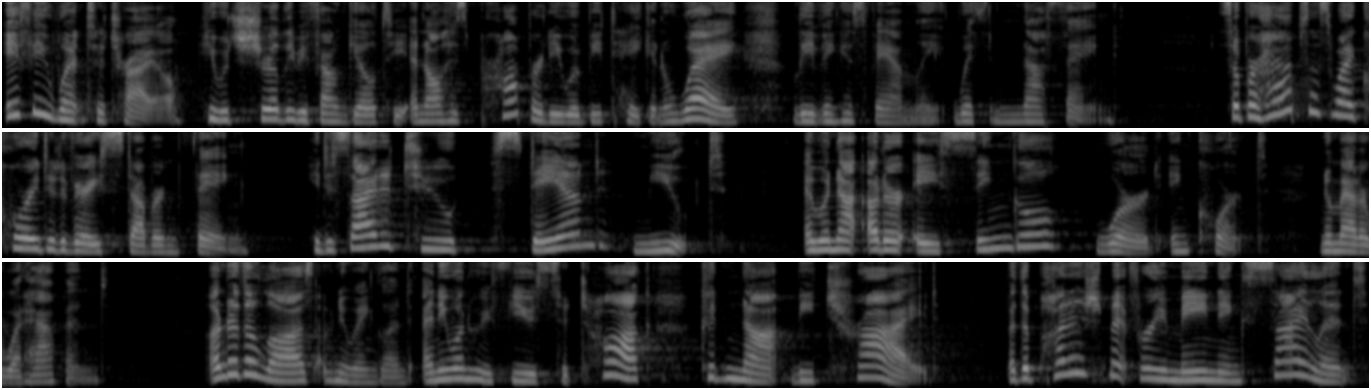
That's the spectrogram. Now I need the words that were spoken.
If he went to trial, he would surely be found guilty, and all his property would be taken away, leaving his family with nothing. So perhaps that's why Corey did a very stubborn thing. He decided to stand mute and would not utter a single word in court, no matter what happened. Under the laws of New England, anyone who refused to talk could not be tried, but the punishment for remaining silent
